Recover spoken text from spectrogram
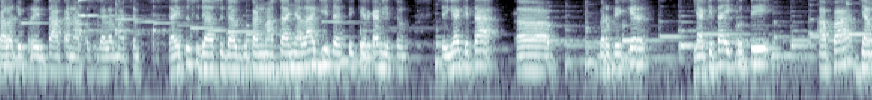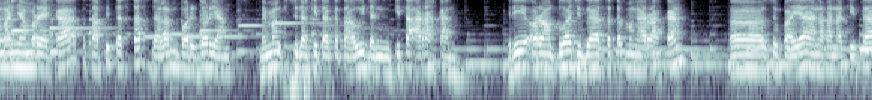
kalau diperintahkan apa segala macam. Nah itu sudah sudah bukan masanya lagi saya pikirkan itu sehingga kita uh, berpikir ya kita ikuti apa zamannya mereka tetapi tetap dalam koridor yang memang sudah kita ketahui dan kita arahkan. Jadi orang tua juga tetap mengarahkan uh, supaya anak-anak kita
